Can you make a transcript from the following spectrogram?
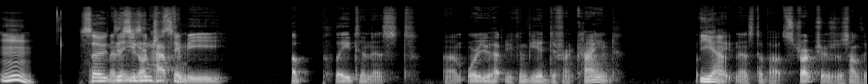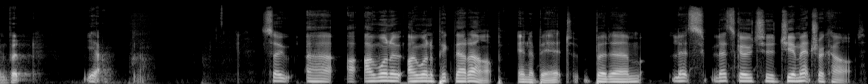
Mm. So Um, and this then you is don't have to be a Platonist, um, or you ha- you can be a different kind of Yeah. Platonist about structures or something. But yeah, no. So uh, I want to I want to pick that up in a bit, but um, let's let's go to geometric art.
